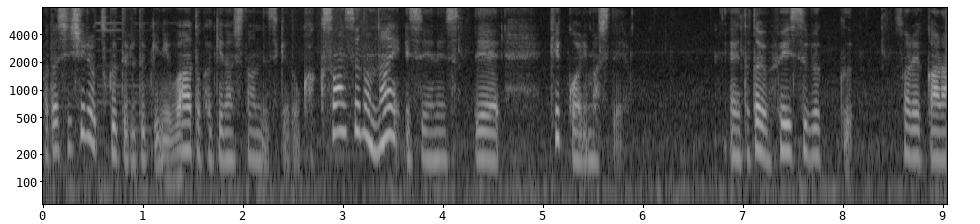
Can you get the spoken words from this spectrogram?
私資料作ってる時にわーっと書き出したんですけど拡散性のない SNS って結構ありまして、えー、例えば Facebook それから、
